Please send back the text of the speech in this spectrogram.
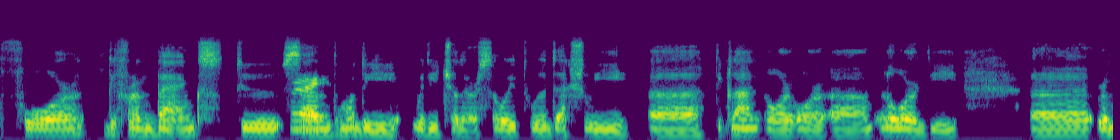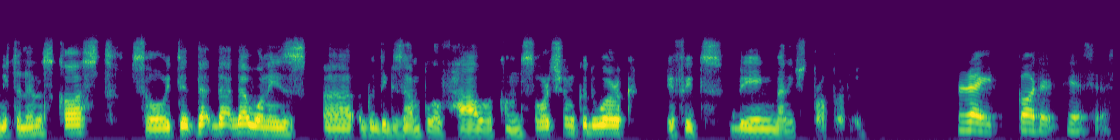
for different banks to send right. money with each other so it would actually uh, decline or or uh, lower the uh, remittance cost. So it that, that that one is uh, a good example of how a consortium could work if it's being managed properly. Right. Got it. Yes yes.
